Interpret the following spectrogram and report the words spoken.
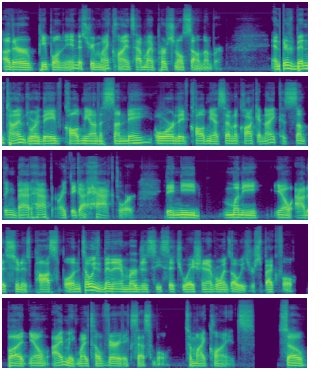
other people in the industry, my clients have my personal cell number. And there's been times where they've called me on a Sunday or they've called me at seven o'clock at night because something bad happened, right? They got hacked or they need money, you know, out as soon as possible. And it's always been an emergency situation. Everyone's always respectful. But, you know, I make myself very accessible to my clients. So,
